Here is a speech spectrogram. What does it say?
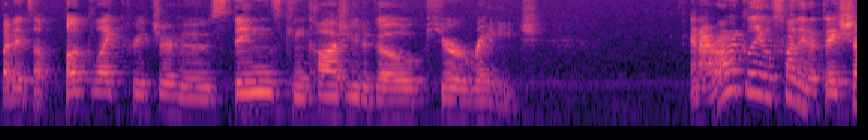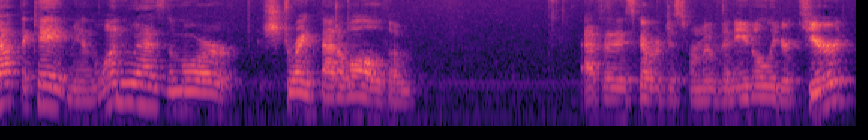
But it's a bug-like creature whose stings can cause you to go pure rage. And ironically, it was funny that they shot the caveman, the one who has the more strength out of all of them. After they discovered just remove the needle, you're cured.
